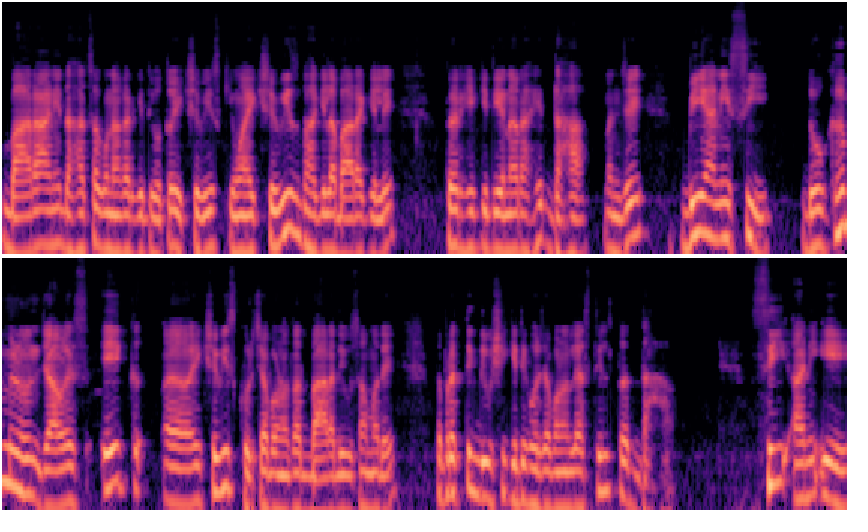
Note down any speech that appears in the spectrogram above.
बारा आणि दहाचा गुणाकार किती होतो? एकशे वीस किंवा एकशे वीस भागीला बारा केले तर हे किती येणार आहे? दहा. म्हणजे बी आणि सी दोघं मिळून ज्यावेळेस एक एकशे वीस खुर्च्या बनवतात बारा दिवसामध्ये तर प्रत्येक दिवशी किती खुर्च्या बनवल्या असतील? तर दहा. सी आणि ए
